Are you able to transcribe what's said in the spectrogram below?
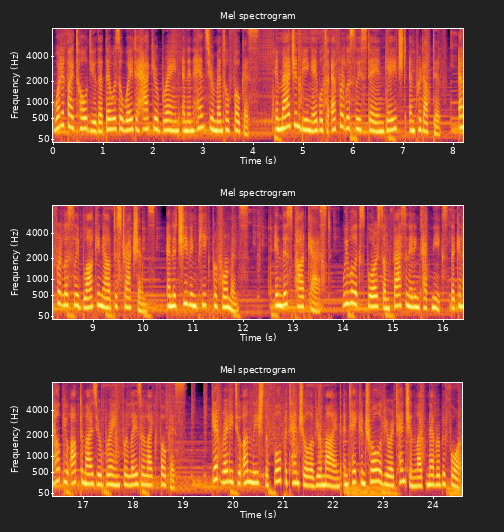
what if I told you that there was a way to hack your brain and enhance your mental focus? Imagine being able to effortlessly stay engaged and productive, effortlessly blocking out distractions, and achieving peak performance. In this podcast, we will explore some fascinating techniques that can help you optimize your brain for laser-like focus. Get ready to unleash the full potential of your mind and take control of your attention like never before.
